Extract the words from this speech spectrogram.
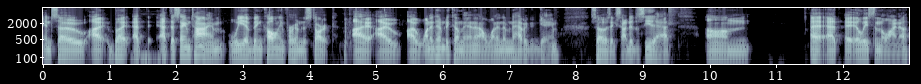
and so I, but at at the same time, we have been calling for him to start. I I I wanted him to come in, and I wanted him to have a good game. So I was excited to see that. Um, at at, at least in the lineup.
